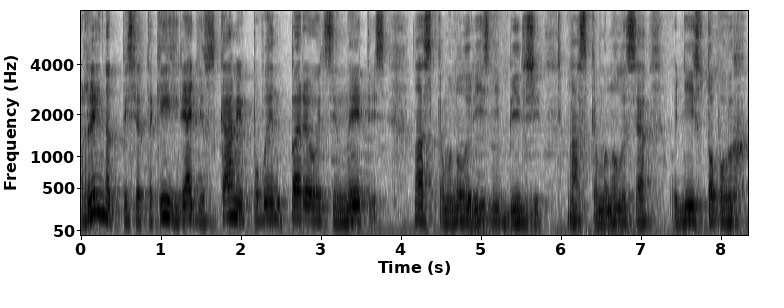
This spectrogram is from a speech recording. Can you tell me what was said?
Ринок після таких рядів скамів повинен переоцінитись. Нас скаманули різні біржі, нас скаманулися одні з топових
